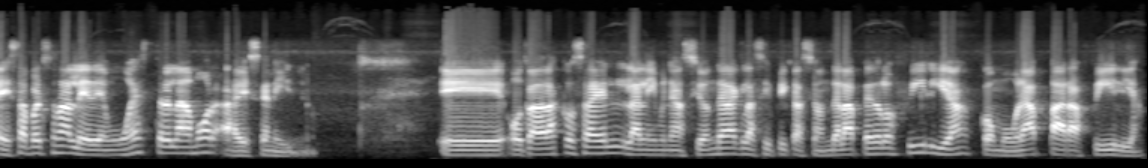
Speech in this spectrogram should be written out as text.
esa persona le demuestre el amor a ese niño. Eh, otra de las cosas es la eliminación de la clasificación de la pedofilia como una parafilia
